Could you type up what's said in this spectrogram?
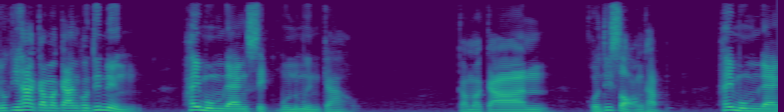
ยกที่ 5 กรรมการคนที่ 1 ให้มุมแดง 10 มุมน้ำเงิน 9 กรรมการคนที่ 2 ครับ ให้มุมแดง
